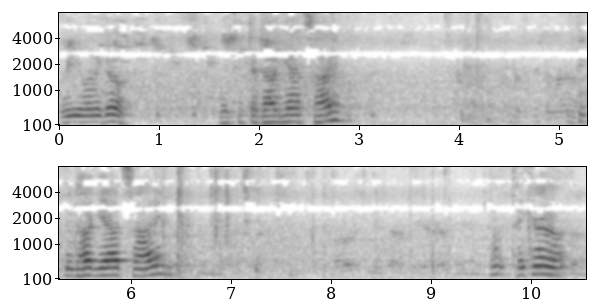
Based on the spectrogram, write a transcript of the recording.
Where do you want to go? You take the doggy outside? You take the doggy outside? No, take her out.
